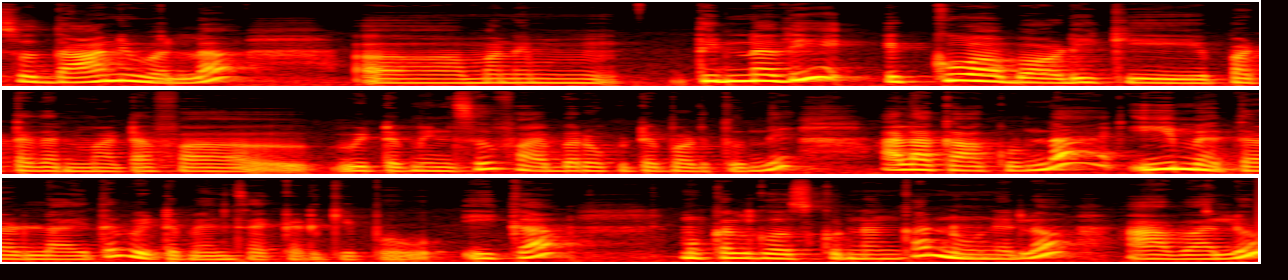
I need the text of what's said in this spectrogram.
సో దానివల్ల మనం తిన్నది ఎక్కువ బాడీకి పట్టదనమాట ఫా విటమిన్స్ ఫైబర్ ఒకటే పడుతుంది. అలా కాకుండా ఈ మెథడ్లో అయితే విటమిన్స్ ఎక్కడికి పోవు. ఇక ముక్కలు కోసుకున్నాక నూనెలో ఆవాలు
